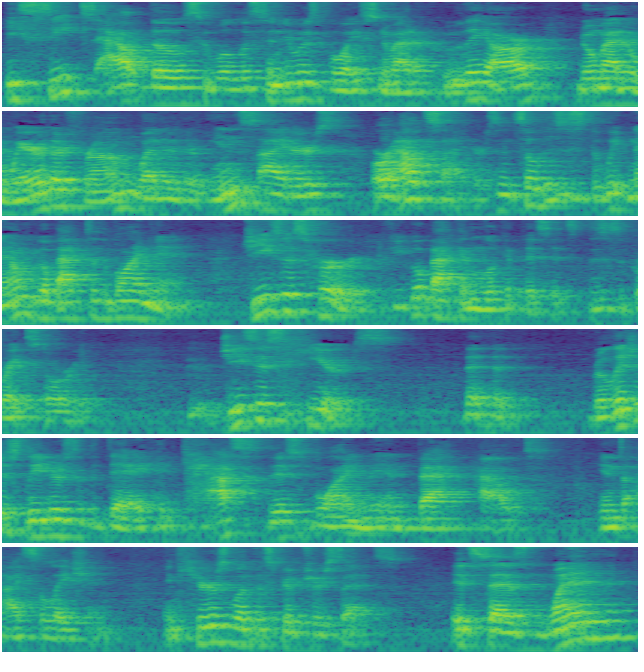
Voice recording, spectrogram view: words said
He seeks out those who will listen to his voice no matter who they are, no matter where they're from, whether they're insiders or outsiders. And so this is the way now we go back to the blind man. Jesus heard, if you go back and look at this, this is a great story. Jesus hears that the religious leaders of the day had cast this blind man back out into isolation. And here's what the scripture says it says, When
